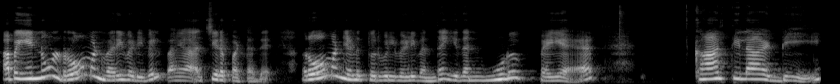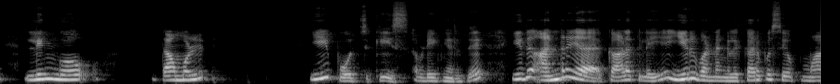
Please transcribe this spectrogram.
அப்போ இந்நூல் ரோமன் வரி வடிவில் அச்சிடப்பட்டது. ரோமன் எழுத்துருவில் வெளிவந்த இதன் முழு பெயர் கார்த்திலா டி லிங்கோ தமிழ் E இ போர்ச்சுகீஸ் அப்படிங்கிறது. இது அன்றைய காலத்திலேயே இரு வண்ணங்கள் கருப்பு சிவப்பு மா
